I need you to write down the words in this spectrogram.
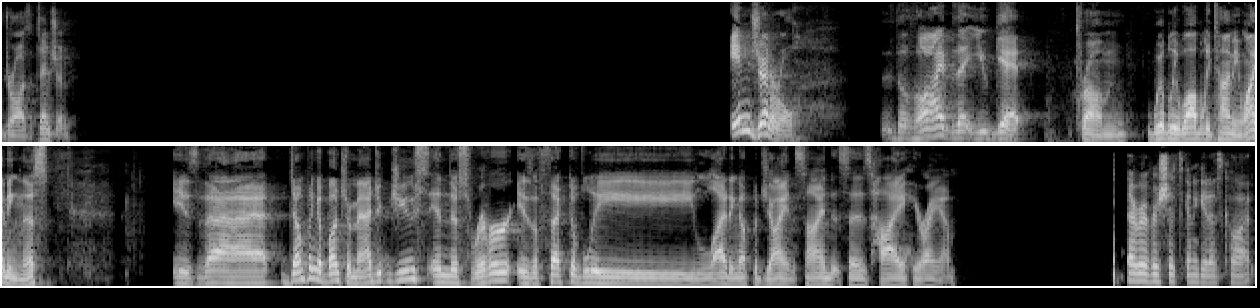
draws attention. In general, the vibe that you get from wibbly wobbly timey wiming this is that dumping a bunch of magic juice in this river is effectively lighting up a giant sign that says, Hi, here I am. That river shit's gonna get us caught.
